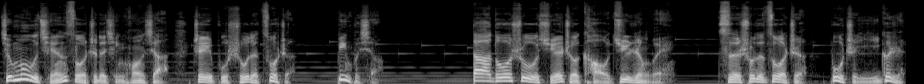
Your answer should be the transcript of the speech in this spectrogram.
就目前所知的情况下，这部书的作者并不详。大多数学者考据认为，此书的作者不止一个人，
